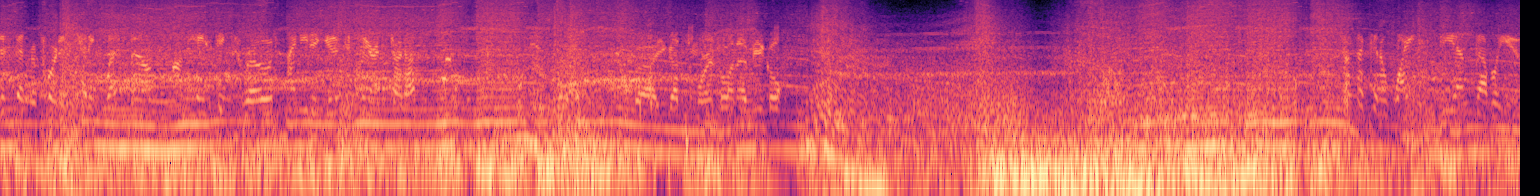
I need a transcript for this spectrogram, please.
Just been reported heading westbound on Hastings Road. I need a unit to clear and start up. Uh, you got some more info on that vehicle? Suspect in a white BMW.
